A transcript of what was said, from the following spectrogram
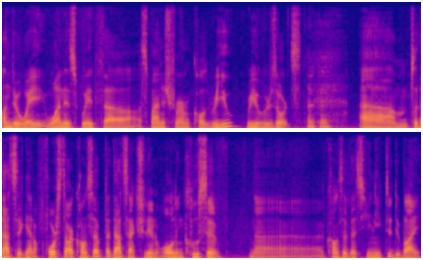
underway. One is with uh, a Spanish firm called Riu, Riu Resorts. Okay. Um, so that's again a four-star concept, but that's actually an all-inclusive uh, concept that's unique to Dubai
